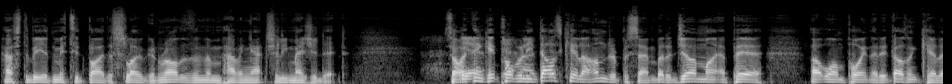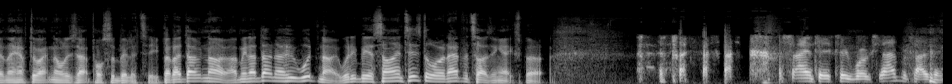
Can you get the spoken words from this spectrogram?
has to be admitted by the slogan rather than them having actually measured it. So I think it probably I- does kill hundred percent, but a germ might appear at one point that it doesn't kill, and they have to acknowledge that possibility. But I don't know. I mean, I don't know who would know. Would it be a scientist or an advertising expert? a scientist who works in advertising.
